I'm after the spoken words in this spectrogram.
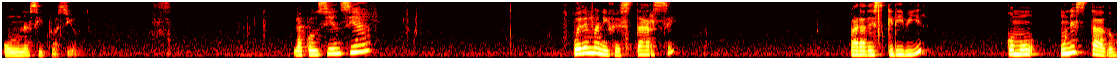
o una situación. La conciencia puede manifestarse para describir como un estado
